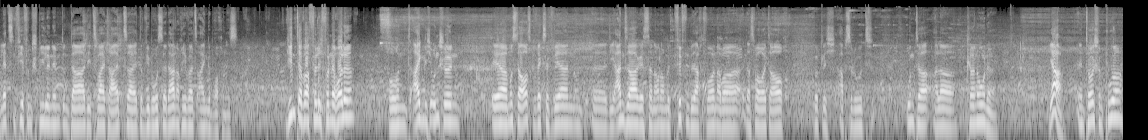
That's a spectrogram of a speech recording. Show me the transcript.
letzten vier, fünf Spiele nimmt und da die zweite Halbzeit und wie Borussia da noch jeweils eingebrochen ist. Ginter war völlig von der Rolle und eigentlich unschön. Er musste ausgewechselt werden und äh, die Ansage ist dann auch noch mit Pfiffen bedacht worden, aber das war heute auch wirklich absolut unter aller Kanone. Ja, Enttäuschung pur.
